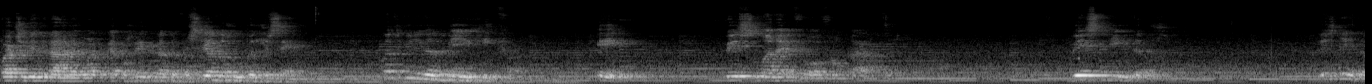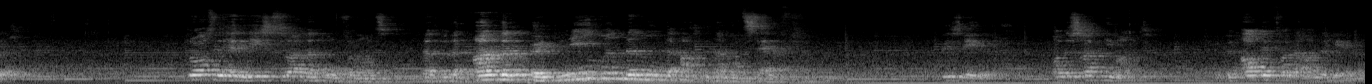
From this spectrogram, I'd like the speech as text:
wat jullie gedaan hebben, want ik heb begrepen dat er verschillende groepen hier zijn. Wat jullie wil meegeven. Wees nederig. Wees nederig. Trouwens, de Heer Jezus vraagt dan ook van ons dat we de ander uitnemender moeten achten dan onszelf. Wees nederig. Onderschat niemand. Je kunt altijd van de ander leren.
